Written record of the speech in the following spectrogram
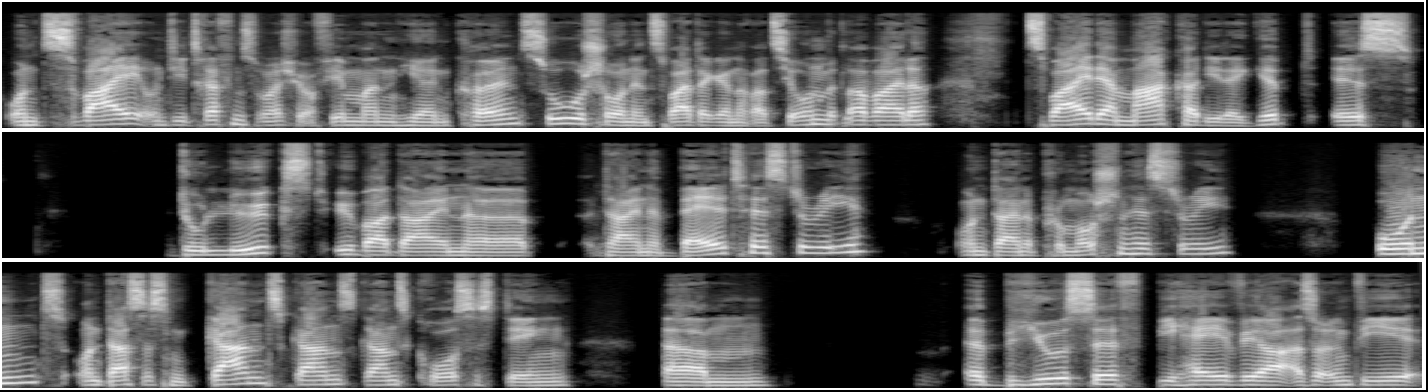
und zwei, und die treffen zum Beispiel auf jemanden hier in Köln zu, schon in zweiter Generation mittlerweile. Zwei der Marker, die der gibt, ist, du lügst über deine, deine Belt History und deine Promotion History und, und das ist ein ganz, ganz, ganz großes Ding, ähm, abusive behavior, also irgendwie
